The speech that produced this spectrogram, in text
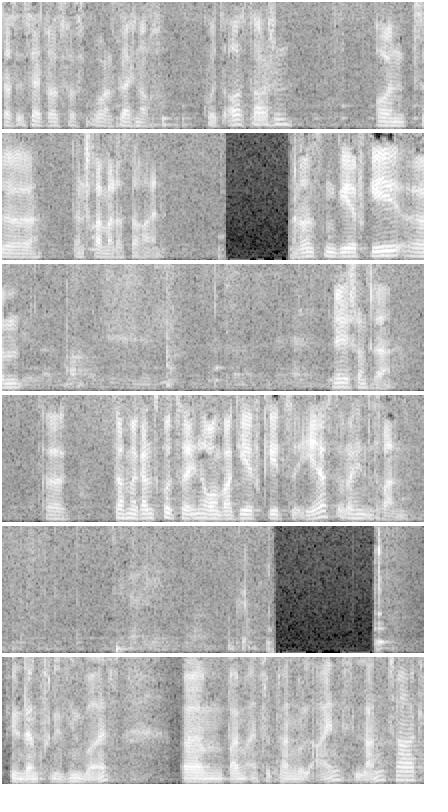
das ist etwas, was wir uns gleich noch kurz austauschen. Und äh, dann schreiben wir das da rein. Ansonsten GFG, ähm, nee, schon klar. Äh, sag mal ganz kurz zur Erinnerung, war GFG zuerst oder hinten dran? Vielen Dank für den Hinweis. Ähm, beim Einzelplan 01 Landtag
